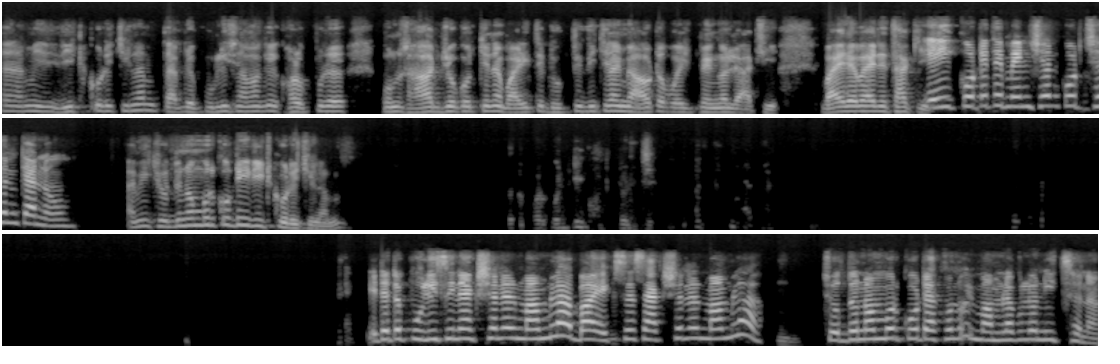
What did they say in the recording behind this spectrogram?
স্যার আমি রিড করেছিলাম তারপরে পুলিশ আমাকে খড়গপুরে কোনো সাহায্য করছে না বাড়িতে ঢুকতে দিচ্ছে না আমি আউট অফ ওয়েস্ট বেঙ্গলে আছি বাইরে বাইরে থাকি। এই কোর্টেতে মেনশন করছেন কেন? আমি চোদ্দ নম্বর কোর্টেই রিড করেছিলাম। এটা তো পুলিশ ইন অ্যাকশনের মামলা বা এক্সেস অ্যাকশনের মামলা? চোদ্দ নম্বর কোর্ট এখন ওই মামলাগুলো নিচ্ছে না।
